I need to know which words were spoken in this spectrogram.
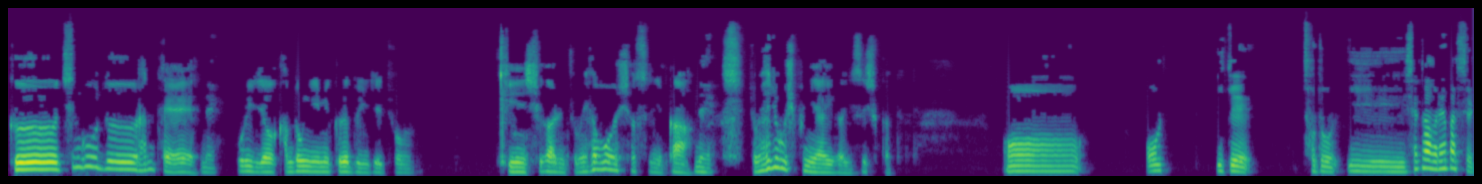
그 친구들한테 네. 우리 저 감독님이 그래도 이제 좀 긴 시간을 좀 해보셨으니까 네. 좀 해주고 싶은 이야기가 있으실 것 같아요. 어, 어, 이게, 저도 이 생각을 해봤을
